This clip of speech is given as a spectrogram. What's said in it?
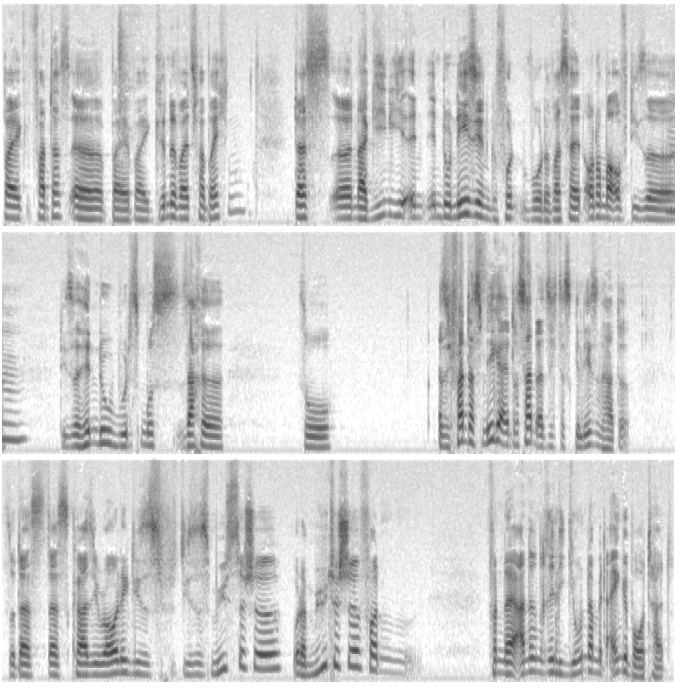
bei, Fantas äh, bei, bei Grindelwalds Verbrechen, dass äh, Nagini in Indonesien gefunden wurde, was halt auch nochmal auf diese, mhm. diese Hindu-Buddhismus-Sache so. Also ich fand das mega interessant, als ich das gelesen hatte. So dass, dass quasi Rowling dieses, dieses mystische oder mythische von, von der anderen Religion damit eingebaut hat.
